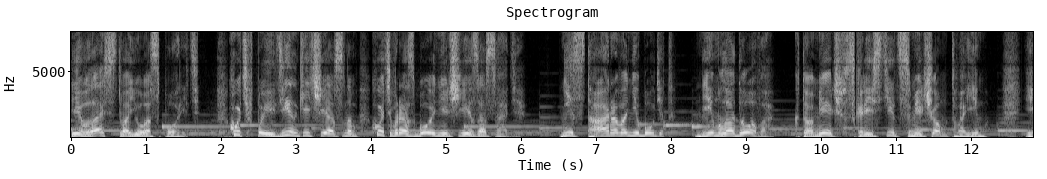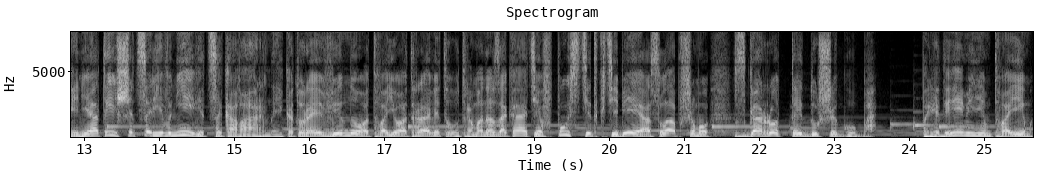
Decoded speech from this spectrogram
и власть твою оспорить, хоть в поединке честном, хоть в разбойничьей засаде. Ни старого не будет, ни молодого, кто меч скрестит с мечом твоим – И не отыщется ревнивицы коварной, которая вино твое отравит утром, а на закате впустит к тебе, ослабшему, с гороттой душегуба. Пред именем твоим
